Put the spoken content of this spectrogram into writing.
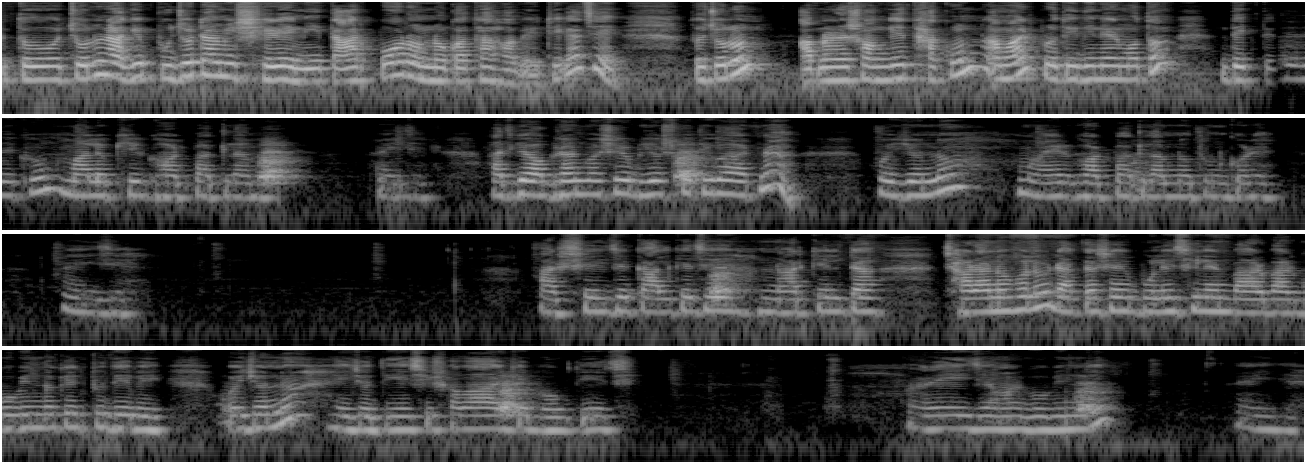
তো চলুন, আগে পুজোটা আমি সেরে নিই তারপর অন্য কথা হবে, ঠিক আছে? তো চলুন, আপনারা সঙ্গে থাকুন আমার প্রতিদিনের মতন দেখতে। দেখুন, মা লক্ষ্মীর ঘট পাতলাম এই যে, আজকে অঘ্রাণ মাসের বৃহস্পতিবার না? ওই জন্য মায়ের ঘর পাতলাম নতুন করে। এই যে আর সেই যে কালকে যে নারকেলটা ছাড়ানো হলো, ডাক্তার সাহেব বলেছিলেন বারবার গোবিন্দকে একটু দেবে। ওই জন্য এই যে দিয়েছি, সবাইকে ভোগ দিয়েছি। আর এই যে আমার গোবিন্দ, এই যে।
